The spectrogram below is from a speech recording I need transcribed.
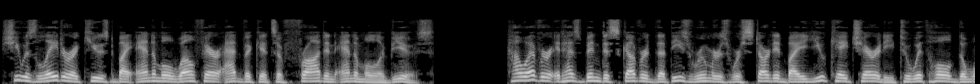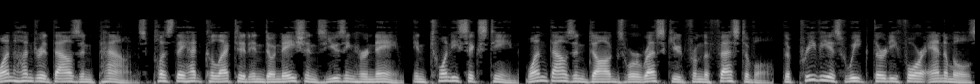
She was later accused by animal welfare advocates of fraud and animal abuse. However it has been discovered that these rumours were started by a UK charity to withhold the £100,000 plus they had collected in donations using her name. In 2016, 1,000 dogs were rescued from the festival. The previous week 34 animals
